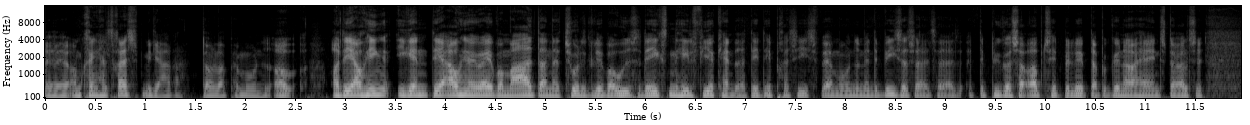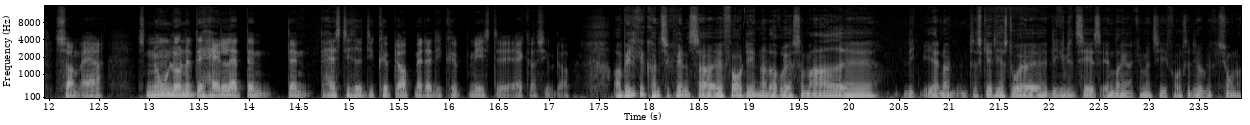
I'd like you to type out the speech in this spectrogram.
øh, omkring 50 milliarder dollar per måned. Og, og det afhænger, igen, det afhænger jo af, hvor meget der naturligt løber ud, så det er ikke sådan helt firkantet, at det er det præcis hver måned, men det viser sig altså, at det bygger sig op til et beløb, der begynder at have en størrelse, som er sådan nogenlunde det halve af den, den hastighed, de købte op med, da de købte mest øh, aggressivt op. Og hvilke konsekvenser øh, får det, når der ryger så meget øh, ja, når der sker de her store øh, likviditetsændringer, kan man sige, i forhold til de obligationer?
